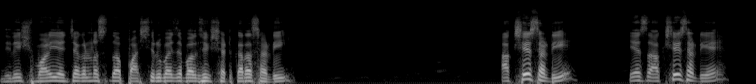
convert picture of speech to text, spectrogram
निलेश माळी यांच्याकडनं सुद्धा पाचशे रुपयाचा पारितोषिक षटकारासाठी. अक्षयसाठी. येस अक्षयसाठी आहे.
